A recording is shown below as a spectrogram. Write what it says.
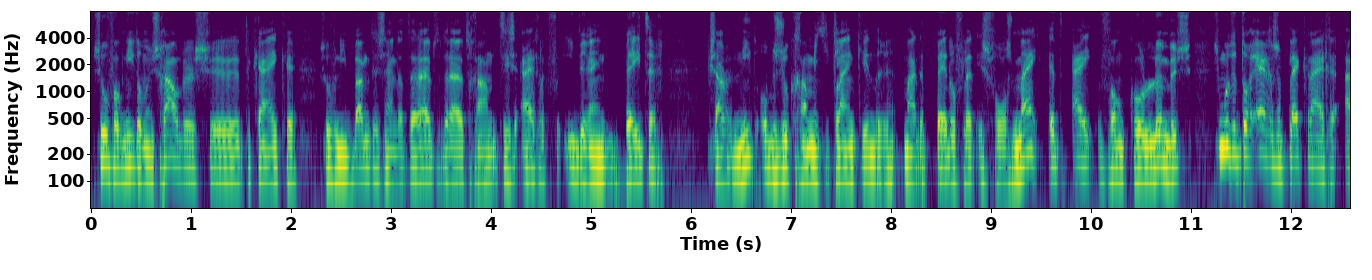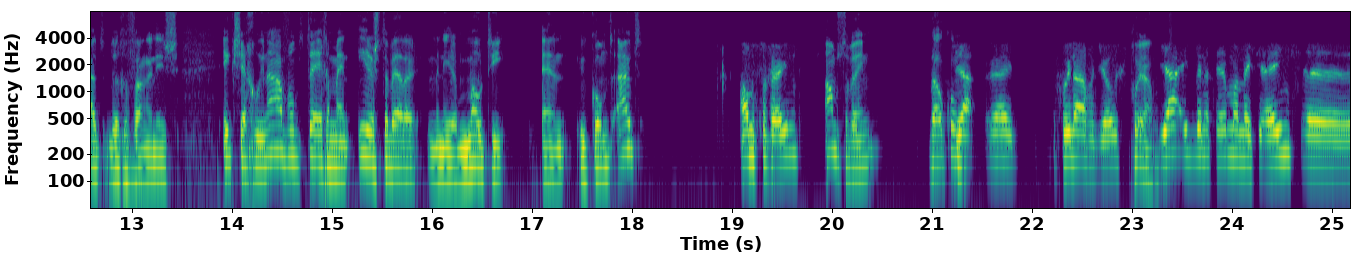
Ze hoeven ook niet om hun schouders te kijken. Ze hoeven niet bang te zijn dat de ruiten eruit gaan. Het is eigenlijk voor iedereen beter. Ik zou er niet op bezoek gaan met je kleinkinderen. Maar de pedoflat is volgens mij het ei van Columbus. Ze moeten toch ergens een plek krijgen uit de gevangenis. Ik zeg goedenavond tegen mijn eerste beller, meneer Moti. En u komt uit... Amstelveen. Amstelveen, welkom. Ja, hey, goedenavond Joost. Goedenavond. Ja, ik ben het helemaal met je eens. Uh,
